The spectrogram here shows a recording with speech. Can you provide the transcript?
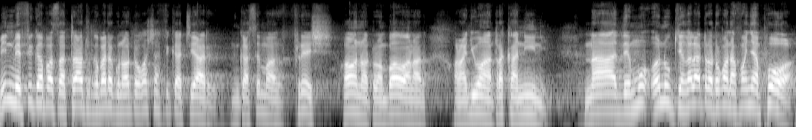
Mimi nimefika hapa saa tatu nikapata kuna watu washafika tayari. Nikasema fresh. Hao ni watu ambao wanajua wanataka nini. Na the mo, yani ukiangalia watu watakuwa wanafanya poa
